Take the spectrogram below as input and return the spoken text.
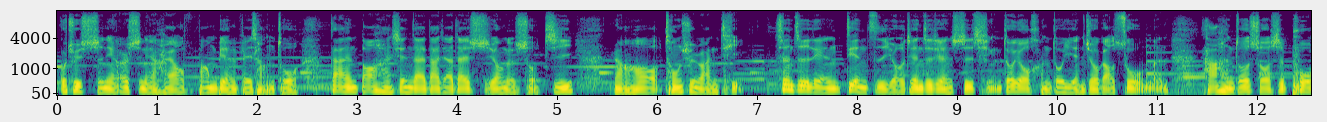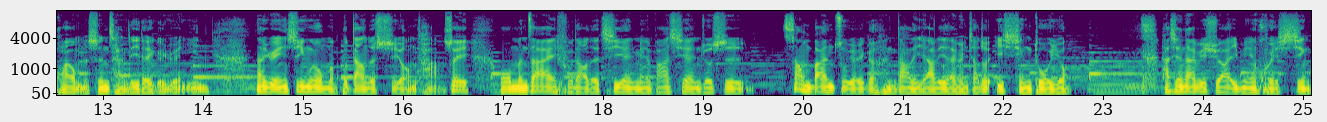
过去十年、二十年还要方便非常多。但包含现在大家在使用的手机，然后通讯软体，甚至连电子邮件这件事情，都有很多研究告诉我们，它很多时候是破坏我们生产力的一个原因。那原因是因为我们不当的使用它。所以我们在辅导的企业里面发现，就是上班族有一个很大的压力来源，叫做一心多用。他现在必须要一边回信，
